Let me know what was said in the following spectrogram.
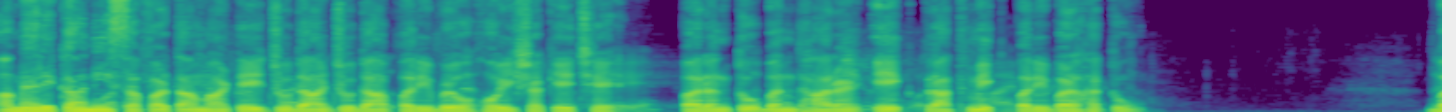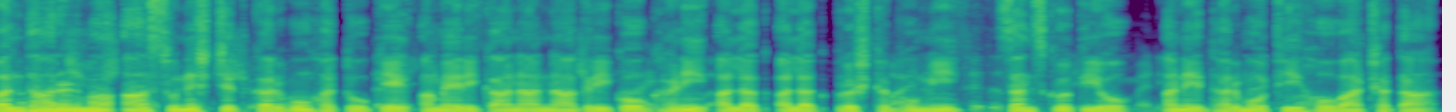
અમેરિકાની સફળતા માટે જુદા જુદા પરિબળો હોઈ શકે છે પરંતુ બંધારણ એક પ્રાથમિક પરિબળ હતું. બંધારણમાં આ સુનિશ્ચિત કરવું હતું કે અમેરિકાના નાગરિકો ઘણી અલગ અલગ પૃષ્ઠભૂમિ, સંસ્કૃતિઓ અને ધર્મોથી હોવા છતાં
